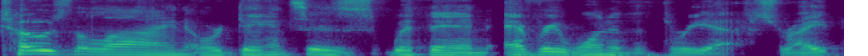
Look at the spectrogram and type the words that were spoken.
toes the line or dances within every one of the three F's, right?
